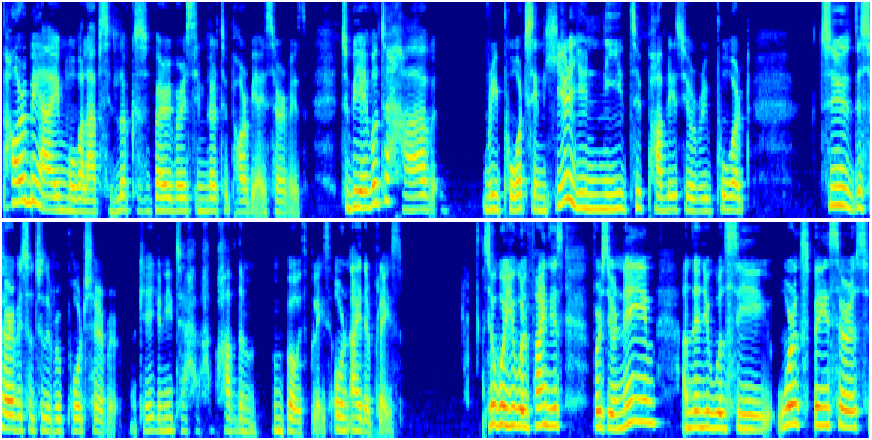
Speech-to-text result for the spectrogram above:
Power BI mobile apps it looks very, very similar to Power BI service. To be able to have reports in here, you need to publish your report to the service or to the report server. Okay, you need to ha- have them in both place or in either place. So where you will find is first your name, and then you will see workspaces,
